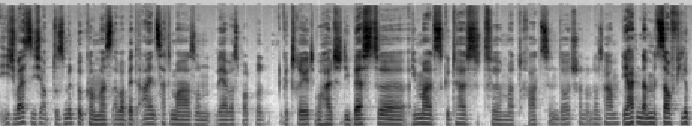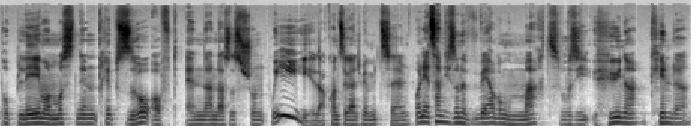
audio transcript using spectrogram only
Ich weiß nicht, ob du es mitbekommen hast, aber Bett 1 hatte mal so einen Werbespot gedreht, wo halt die beste jemals getestete Matratze in Deutschland oder so kam. Die hatten damit sau viele Probleme und mussten den Clip so oft ändern, dass es schon, hui, da konntest du gar nicht mehr mitzählen. Und jetzt haben die so eine Werbung gemacht, wo sie Hühner, Kinder,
